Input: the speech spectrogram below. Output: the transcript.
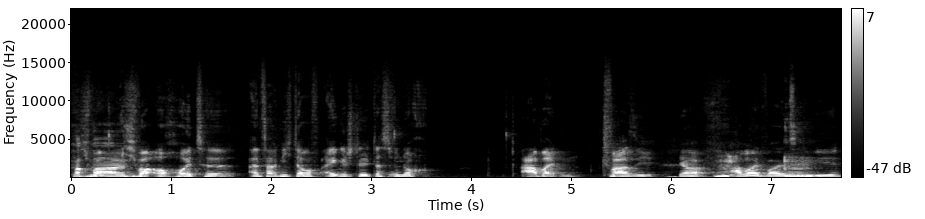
Mach Ich war, mal. ich war auch heute einfach nicht darauf eingestellt, dass wir noch arbeiten, quasi. Ja, Arbeit war jetzt irgendwie.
